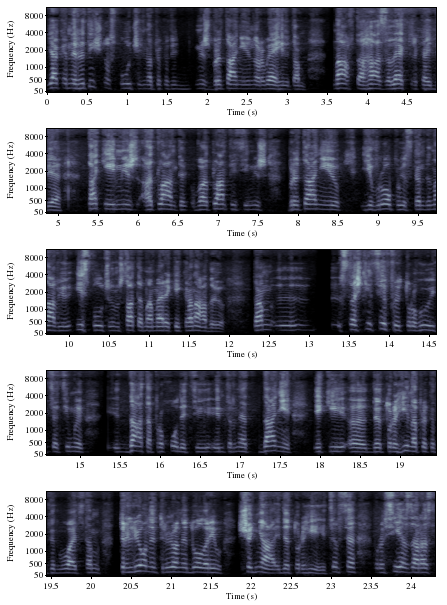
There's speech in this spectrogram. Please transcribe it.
як енергетичного сполучення, наприклад, між Британією і Норвегією, там нафта, газ, електрика йде, так і між Атлантик в Атлантиці, між Британією, Європою, Скандинавією і Сполученими Штатами Америки і Канадою. Там е, страшні цифри торгуються цими дата проходить ці інтернет-дані, які е, де торги, наприклад, відбуваються там трильйони, трильйони доларів щодня іде торги. І це все Росія зараз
